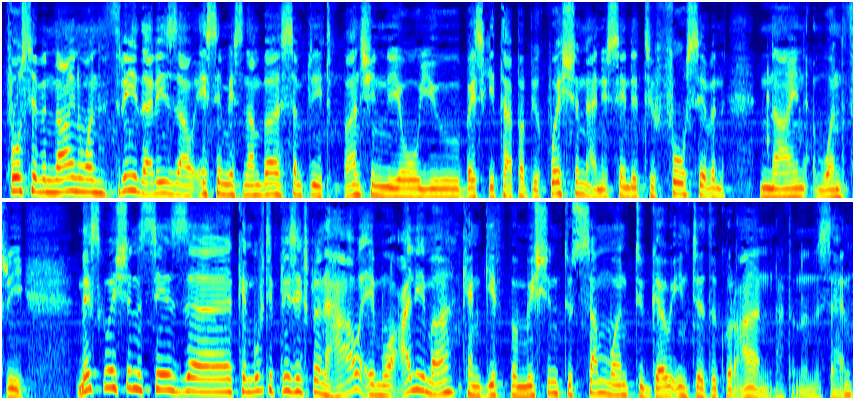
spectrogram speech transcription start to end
47913, that is our SMS number. Simply punch in your, you basically type up your question and you send it to 47913. Next question says, uh, can Mufti please explain how a mu'allima can give permission to someone to go into the Quran? I don't understand.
